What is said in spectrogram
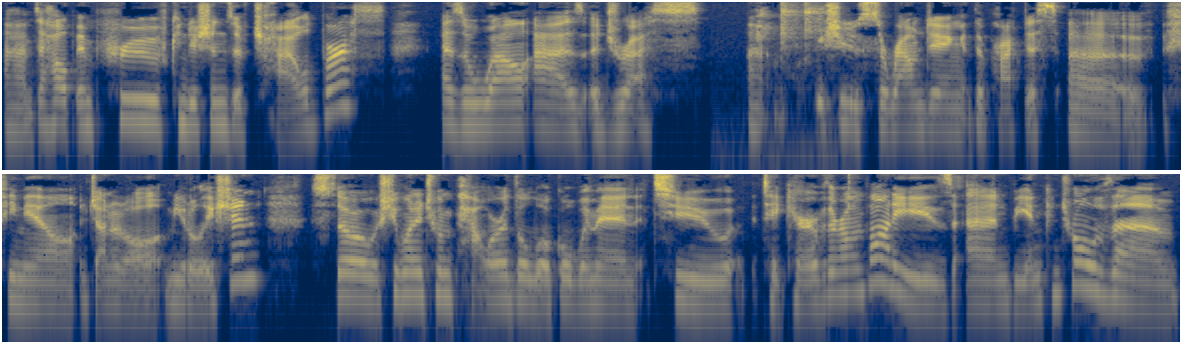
um, to help improve conditions of childbirth as well as address um, issues surrounding the practice of female genital mutilation. So she wanted to empower the local women to take care of their own bodies and be in control of them.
